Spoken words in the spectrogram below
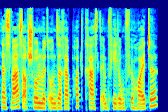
Das war's auch schon mit unserer Podcast-Empfehlung für heute.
